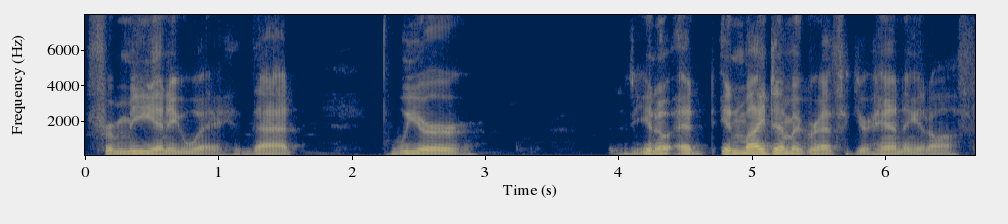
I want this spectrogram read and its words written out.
for me anyway, that we are, you know, at, in my demographic, you're handing it off.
